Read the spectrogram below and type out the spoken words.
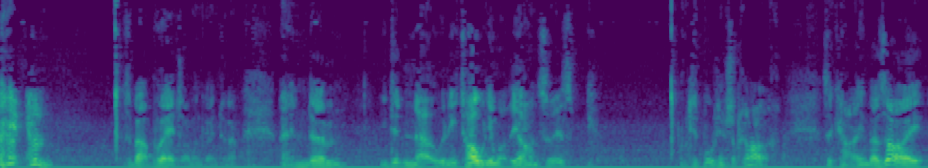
it's about bread. I'm going to know. And um, he didn't know, and he told him what the answer is, which is brought in Shulchan. So Kalim Bazoi,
